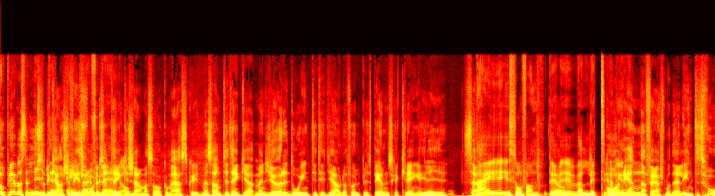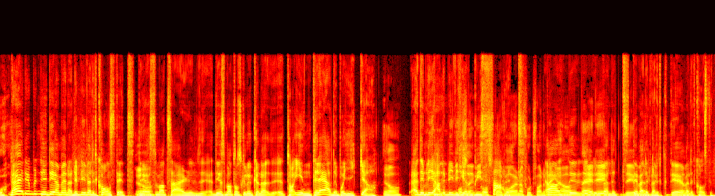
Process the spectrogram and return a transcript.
upplevelsen lite Så det kanske finns enklare folk för som mig. tänker om- samma sak om Ascreed, men samtidigt tänker jag, men gör det då inte till ett jävla fullprisspel när du ska kränga grejer sen. Nej, i så fall. Det är Ja. väldigt... Ha är- en affärsmodell, inte två. Nej, det, det är det jag menar. Det blir väldigt konstigt. Det, är som att, så här, det är som att de skulle kunna ta inträde på ICA. Ja. Nej, Det blir, hade blivit helt bisarrt. Varorna fortfarande Ja, pengar. Ja, det, nej, det, är väldigt, det är väldigt, väldigt, det är väldigt konstigt.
